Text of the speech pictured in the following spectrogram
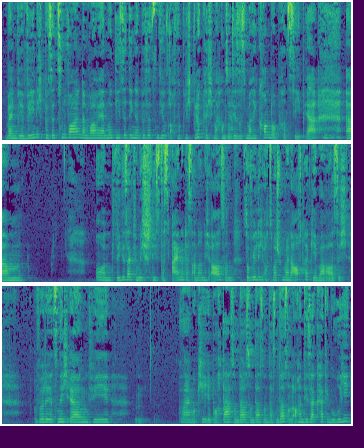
wenn wir wenig besitzen wollen, dann wollen wir ja nur diese Dinge besitzen, die uns auch wirklich glücklich machen. So ja. dieses Marie Kondo-Prinzip, ja. Mhm. Ähm, und wie gesagt, für mich schließt das eine das andere nicht aus. Und so wähle ich auch zum Beispiel meine Auftraggeber aus. Ich würde jetzt nicht irgendwie sagen, okay, ihr braucht das und das und das und das und das. Und auch in dieser Kategorie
